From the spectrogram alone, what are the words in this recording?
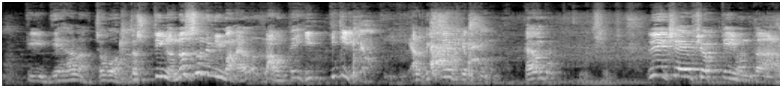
ती देहाला जबरदस्तीनं नसून मी म्हणायला लावते ही तिची शक्ती याला विक्षेप शक्ती म्हणतात. काय म्हणतात विक्षेप शक्ती म्हणतात.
